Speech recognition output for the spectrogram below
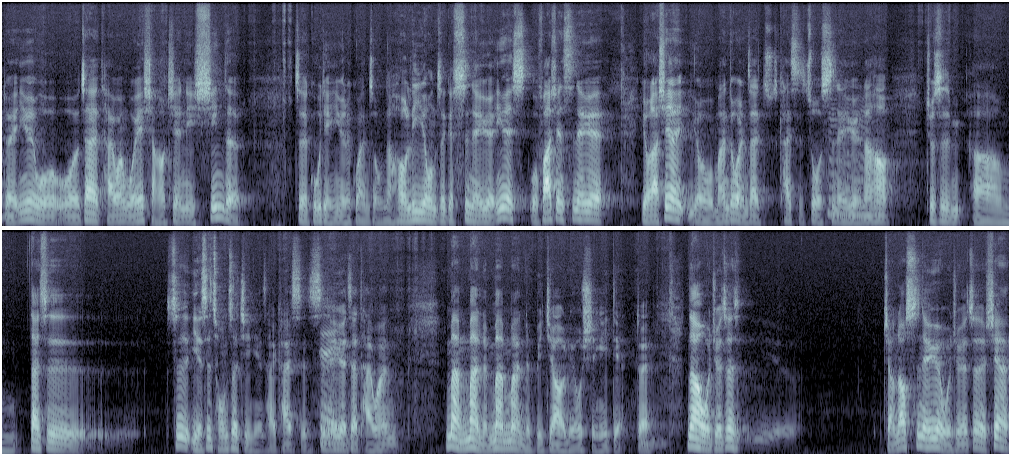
对，因为我我在台湾，我也想要建立新的这古典音乐的观众，然后利用这个室内乐，因为我发现室内乐有了，现在有蛮多人在开始做室内乐，然后就是嗯，但是是也是从这几年才开始，室内乐在台湾慢慢的、慢慢的比较流行一点。对，那我觉得这呃讲到室内乐，我觉得这现在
